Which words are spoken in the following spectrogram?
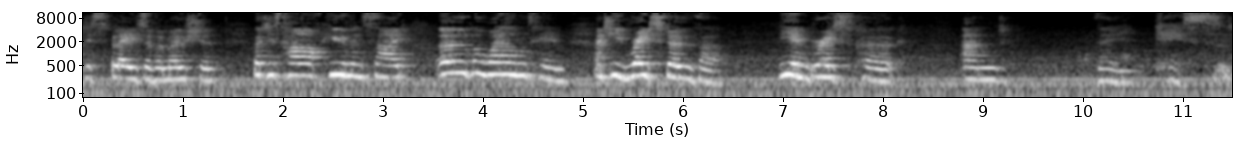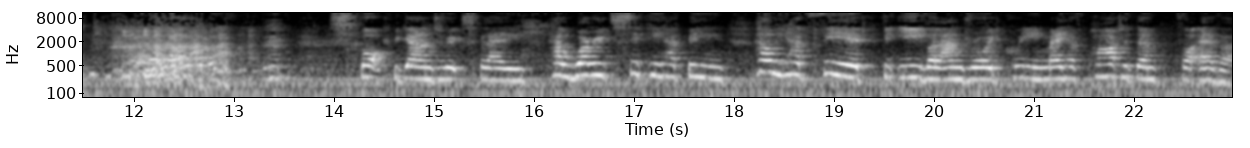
displays of emotion, but his half human side overwhelmed him and he raced over. He embraced Kirk and they kissed. Spock began to explain how worried he had been, how he had feared the evil android queen may have parted them forever.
